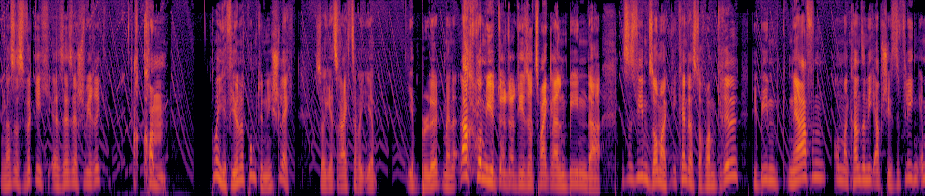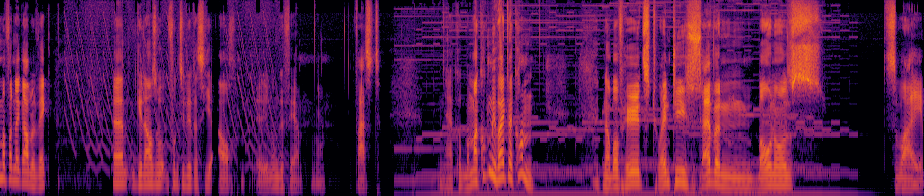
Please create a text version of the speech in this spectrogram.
Und das ist wirklich äh, sehr, sehr schwierig. Ach komm, Guck mal hier, 400 Punkte, nicht schlecht. So, jetzt reicht's aber, ihr, ihr Blödmänner. Ach komm, hier, diese zwei kleinen Bienen da. Das ist wie im Sommer, ihr kennt das doch. Beim Grill, die Bienen nerven und man kann sie nicht abschießen. Sie fliegen immer von der Gabel weg. Ähm, genauso funktioniert das hier auch. Äh, ungefähr. Ja, fast. Ja, guck mal, mal gucken, wie weit wir kommen. Number of Hits 27, Bonus 2.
